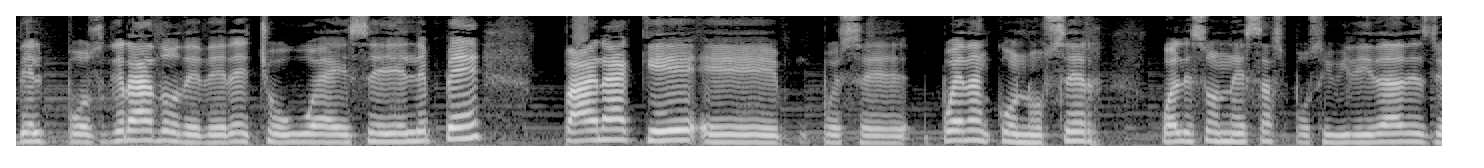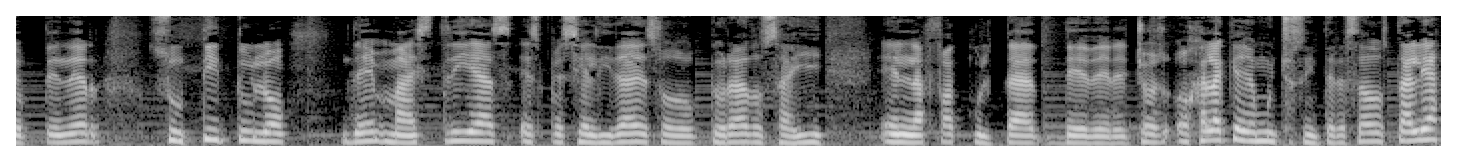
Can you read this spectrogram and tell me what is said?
del posgrado de Derecho UASLP para que eh, pues eh, puedan conocer cuáles son esas posibilidades de obtener su título de maestrías, especialidades o doctorados ahí en la Facultad de Derecho. Ojalá que haya muchos interesados, Talia.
